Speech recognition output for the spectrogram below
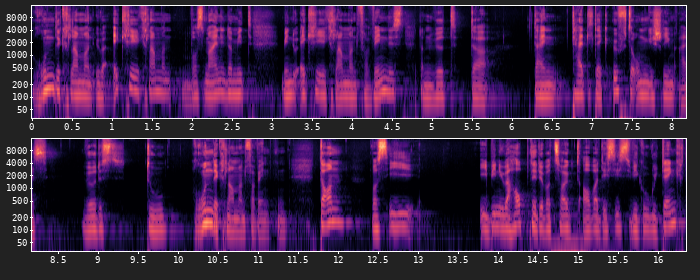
runde Klammern über eckige Klammern. Was meine ich damit? Wenn du eckige Klammern verwendest, dann wird da dein Title Tag öfter umgeschrieben, als würdest du runde Klammern verwenden. Dann, was ich ich bin überhaupt nicht überzeugt, aber das ist, wie Google denkt.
